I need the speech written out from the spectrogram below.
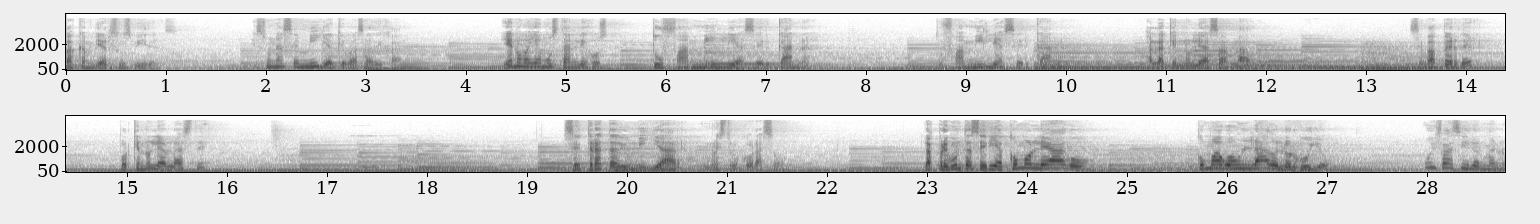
va a cambiar sus vidas. Es una semilla que vas a dejar. Ya no vayamos tan lejos. Tu familia cercana, tu familia cercana a la que no le has hablado, ¿se va a perder porque no le hablaste? Se trata de humillar nuestro corazón. La pregunta sería, ¿cómo le hago? ¿Cómo hago a un lado el orgullo? Muy fácil, hermano.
